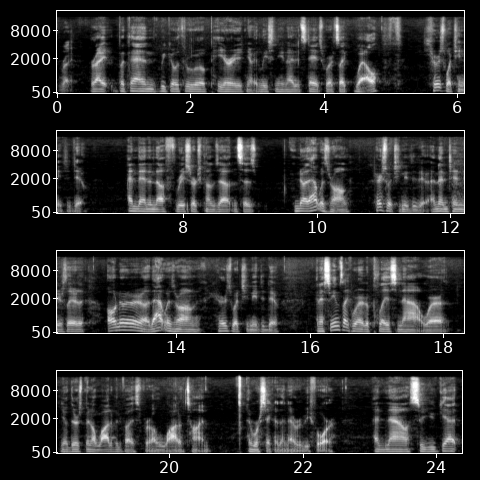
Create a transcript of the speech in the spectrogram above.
Right. right? But then we go through a period, you know, at least in the United States, where it's like, well, here's what you need to do. And then enough research comes out and says, no, that was wrong. Here's what you need to do. And then 10 years later, oh, no, no, no, that was wrong. Here's what you need to do. And it seems like we're at a place now where, you know, there's been a lot of advice for a lot of time and we're sicker than ever before. And now, so you get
